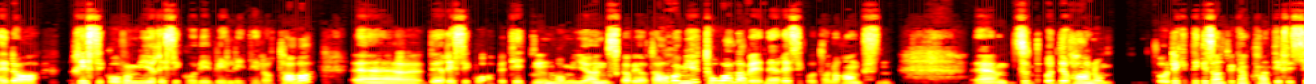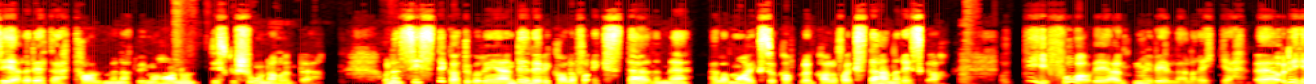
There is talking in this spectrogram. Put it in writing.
er da risiko, hvor mye risiko er vi villige til å ta. Eh, det er risikoappetitten, hvor mye ønsker vi å ta. Hvor mye tåler vi, det er risikotoleransen. Eh, så, og det har noe og det, det, er ikke sånn at vi kan kvantifisere det til et tall, men at vi må ha noen diskusjoner mm. rundt det. Og Den siste kategorien det er det vi kaller for eksterne, eller Mikes og Cappelen kaller for eksterne risker. Og De får vi enten vi vil eller ikke. Eh, og, de,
